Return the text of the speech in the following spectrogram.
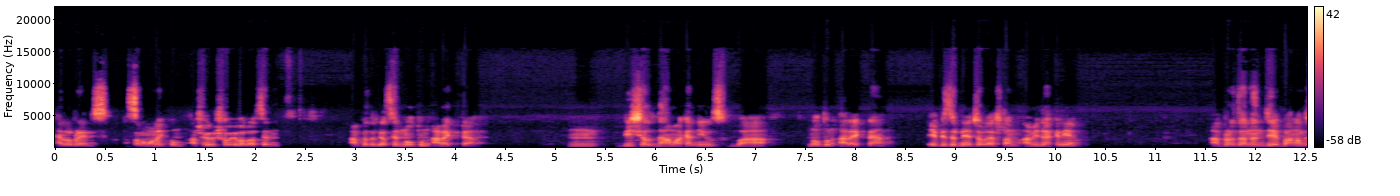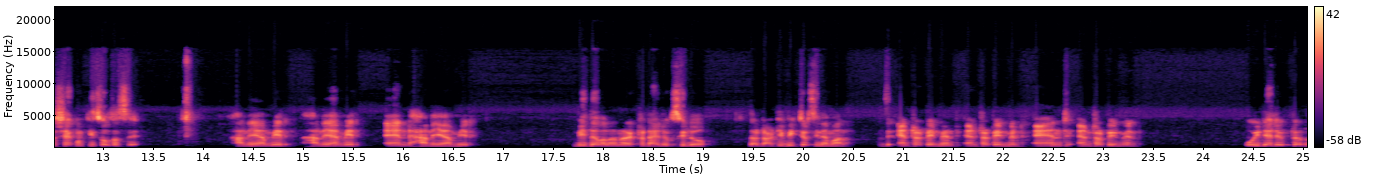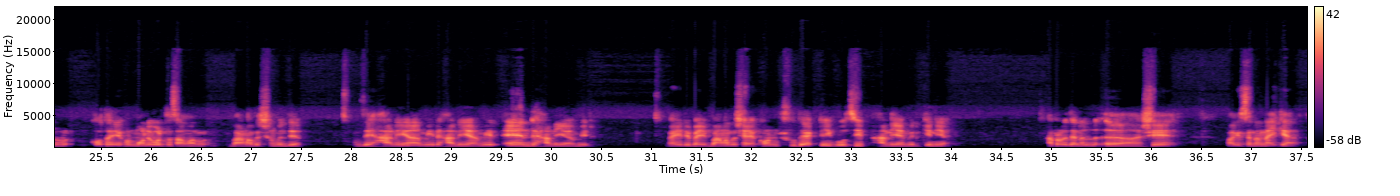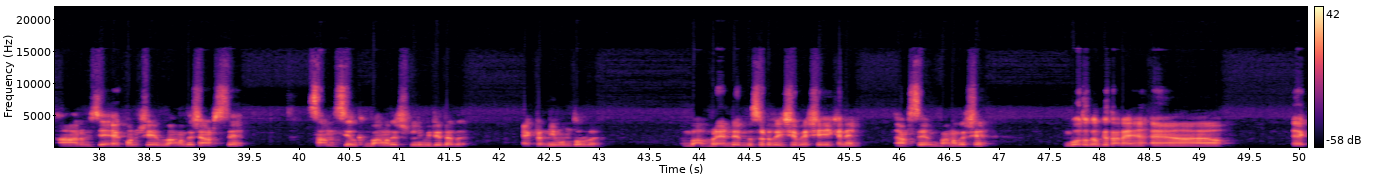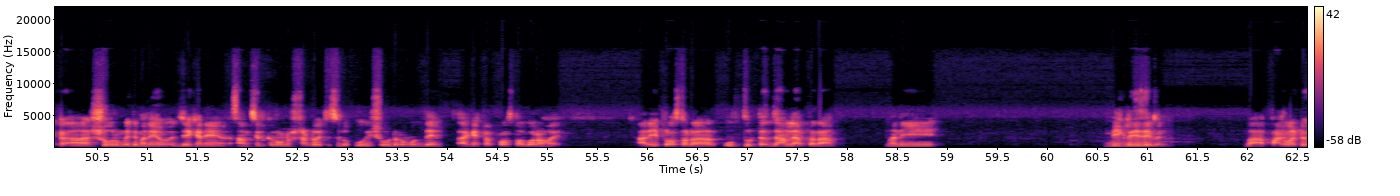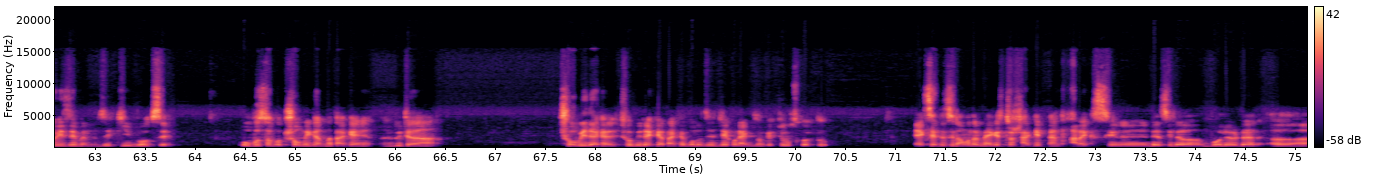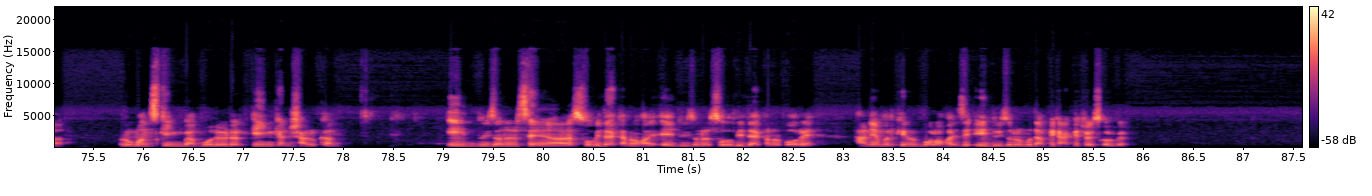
Hello friends আসসালামু আলাইকুম। আশা করি সবাই ভালো আছেন। আপনাদের কাছে নতুন আরেকটা উম, বিশাল ধামাকা নিউজ বা নতুন আরেকটা এপিসোড নিয়ে চলে আসলাম আমি জাকারিয়া। আপনারা জানেন যে বাংলাদেশে এখন কি চলতেছে? হানিয়া আমির হানিয়া আমির অ্যান্ড হানিয়া আমির। বিদ্যা বালানের একটা ডায়লগ ছিল দ্য ডার্টি পিকচার সিনেমার যে এন্টারটেনমেন্ট এন্টারটেনমেন্ট অ্যান্ড এন্টারটেনমেন্ট ওই ডায়লগটার কথাই এখন মনে পড়তেছে আমার বাংলাদেশের মধ্যে। যে হানিয়া আমির হানিয়া আমির এন্ড হানিয়া আমির। ভাইরে ভাই, বাংলাদেশে এখন শুধু একটাই গসিপ, হানিয়া আমিরকে নিয়ে। আপনারা জানেন সে পাকিস্তানের নায়িকা, আর হচ্ছে এখন সে বাংলাদেশে আসছে সানসিল্ক বাংলাদেশ লিমিটেডের একটা নিমন্ত্রণে। বা ব্র্যান্ড অ্যাম্বাসেডর হিসেবে সে এখানে আসছে বাংলাদেশে। গতকালকে তারা একটা শোর মধ্যে মানে যেখানে সানসিল্কের অনুষ্ঠানটা হইতেছিল, ওই শোটার মধ্যে তাকে একটা প্রশ্ন করা হয়। আর এই প্রশ্নটার উত্তরটা জানলে আপনারা মানে বিগড়ে যাবেন বা পাগলাটে হয়ে যাবেন যে কি বলছে। উপস্থাপক শ্রমিক তাকে দুইটা ছবি দেখায়। ছবি দেখে তাকে বলে যে যে কোনো একজনকে চুজ করতো। এক সাইডে ছিল আমাদের ম্যাগেস্টার শাকিব খান আর এক সাইডে ছিল বলিউডের রোমান্স কিং বা বলিউডের কিং খান শাহরুখ খান। এই দুইজনের ছবি দেখানো হয়। এই দুইজনের ছবি দেখানোর পরে হানিয়ামেরকে বলা হয় যে এই দুইজনের মধ্যে আপনি কাকে চয়েস করবেন?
